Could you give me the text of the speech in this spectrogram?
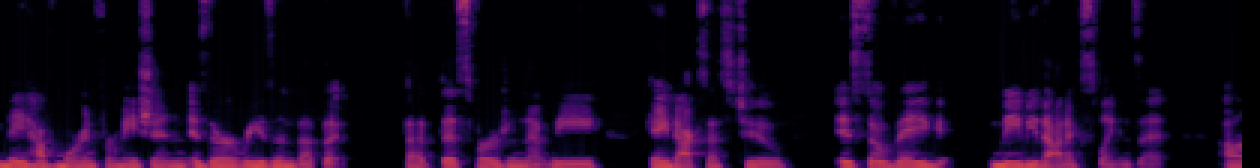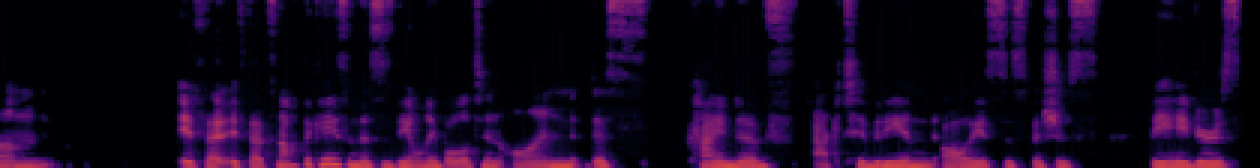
may have more information? Is there a reason that the, that this version that we gained access to is so vague? Maybe that explains it. Um, if that if that's not the case, and this is the only bulletin on this kind of activity and all these suspicious behaviors,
